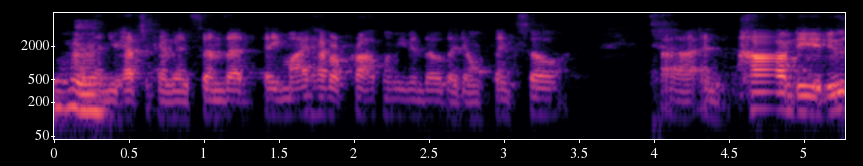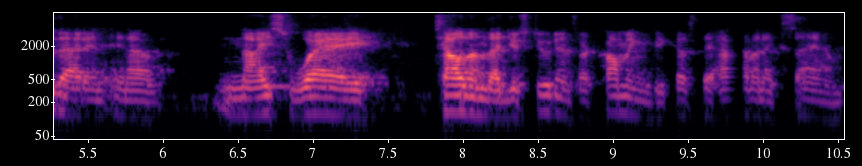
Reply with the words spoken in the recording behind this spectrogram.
mm-hmm. and then you have to convince them that they might have a problem even though they don't think so. Uh, and how do you do that in, in a nice way? Tell them that your students are coming because they have an exam.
